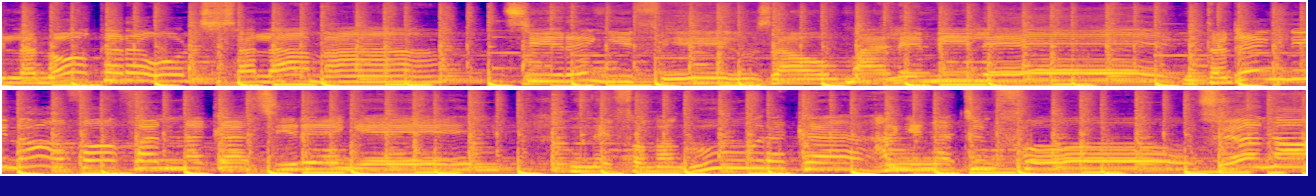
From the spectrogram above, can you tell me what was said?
ilanao karaha ôlo salama tsy regny feo zao malemily mitandregnininao fô fananaka tsy regny e. nefa mangoraka agny anatiny fô feo nao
